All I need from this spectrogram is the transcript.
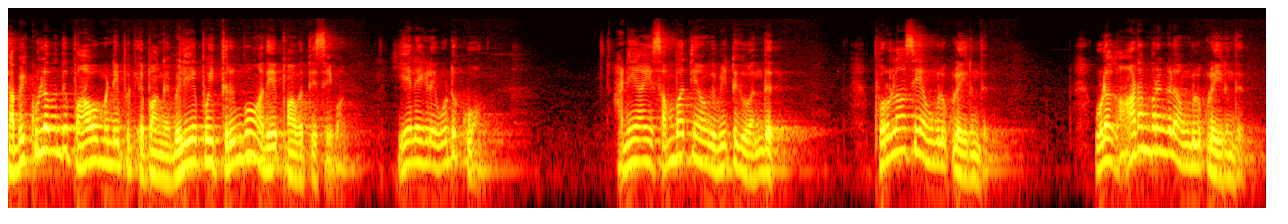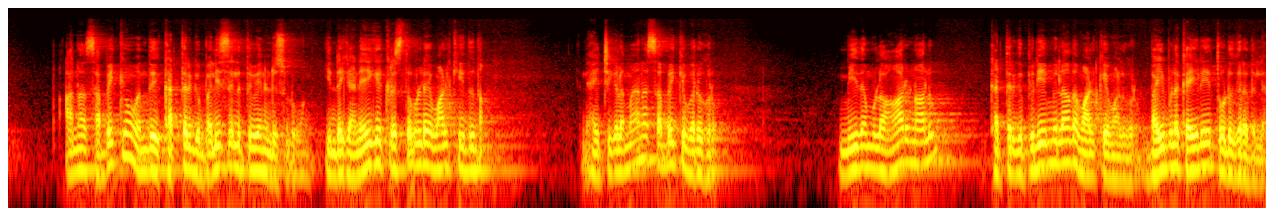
சபைக்குள்ளே வந்து பாவ மன்னிப்பு கேட்பாங்க. வெளியே போய் திரும்பவும் அதே பாவத்தை செய்வாங்க. ஏழைகளை ஒடுக்குவாங்க. அநியாய சம்பாத்தியம் அவங்க வீட்டுக்கு வந்தது. பொருளாசை அவங்களுக்குள்ளே இருந்தது. உலக ஆடம்பரங்கள் அவங்களுக்குள்ளே இருந்தது. ஆனால் சபைக்கும் வந்து கர்த்தருக்கு பலி செலுத்துவேன் என்று சொல்லுவாங்க. இன்றைக்கு அநேக கிறிஸ்தவர்களுடைய வாழ்க்கை இதுதான். ஞாயிற்றுக்கிழமையான சபைக்கு வருகிறோம். மீதமுள்ள ஆறு நாளும் கர்த்தருக்கு பிரியமில்லாத வாழ்க்கை வாழ்கிறோம். பைபிளை கையிலே தொடுகிறதில்ல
